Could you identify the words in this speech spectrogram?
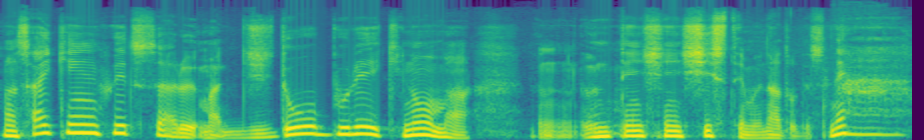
まあ、最近増えつつある、まあ、自動ブレーキの、まあ、うん運転支システムなどですね。あ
